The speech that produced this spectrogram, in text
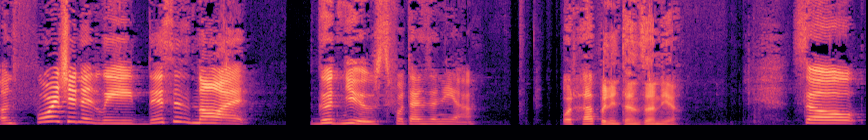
Unfortunately, this is not good news for Tanzania. What happened in Tanzania? So,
